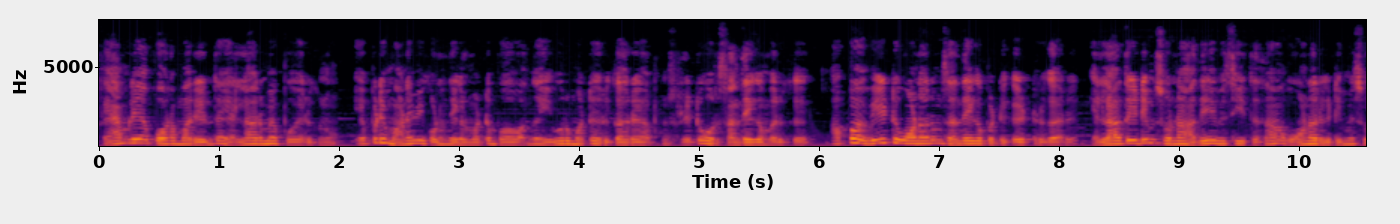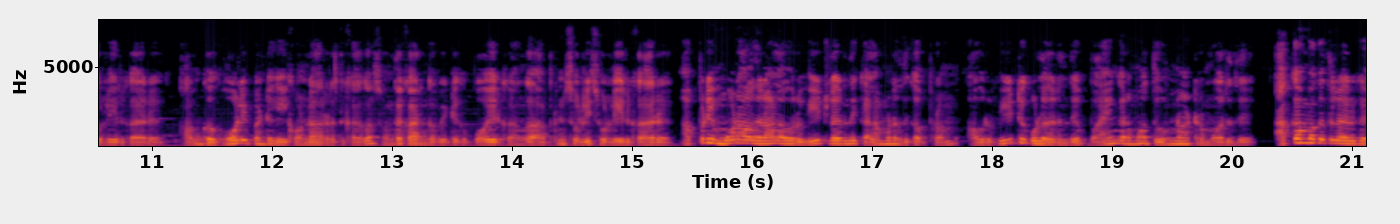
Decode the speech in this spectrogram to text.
ஃபேமிலியாக போகிற மாதிரி இருந்தால் எல்லாருமே போயிருக்கணும். எப்படி மனைவி குழந்தைகள் மட்டும் போவாங்க? இவர் மட்டும் இருக்காரு அப்படின்னு சொல்லிட்டு ஒரு சந்தேகம் இருக்குது அப்போ வீட்டு ஓனரும் சந்தேகப்பட்டு கேட்டிருக்காரு. எல்லாத்துக்கிட்டையும் சொன்ன அதே விஷயத்தை தான் ஓனர்கிட்டையுமே சொல்லியிருக்காரு. அவங்க ஹோலி பண்டிகை கொண்டாடுறதுக்காக சொந்தக்காரங்க வீட்டுக்கு போயிருக்காங்க அப்படின்னு சொல்லி சொல்லியிருக்காரு. அப்படி மூணாவது நாள் அவர் வீட்டில இருந்து கிளம்புனதுக்கு அப்புறம் அவர் வீட்டுக்குள்ள இருந்து பயங்கரமா துர்நாற்றம் வருது. அக்கம் பக்கத்துல இருக்க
